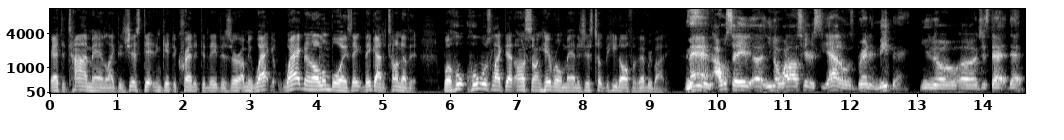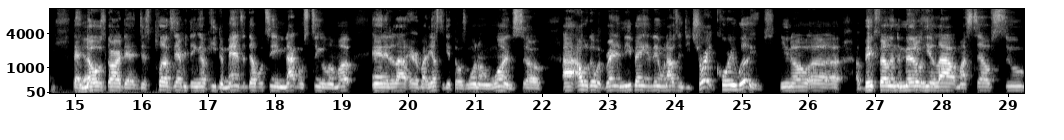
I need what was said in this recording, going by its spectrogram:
at the time, man? Like that just didn't get the credit that they deserve. I mean, Wagner and all them boys, they they got a ton of it. But who who was like that unsung hero, man, that just took the heat off of everybody? Man, I would say, uh, you know, while I was here in Seattle, it was Brandon Mebane. You know, uh, just that that that yep. nose guard that just plugs everything up. He demands a double team. You're not going to single him up, and it allowed everybody else to get those one on ones. So uh, I would go with Brandon Mebane, and then when I was in Detroit, Corey Williams. You know, uh, a big fella in the middle. He allowed myself, Suh,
